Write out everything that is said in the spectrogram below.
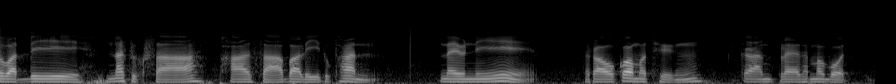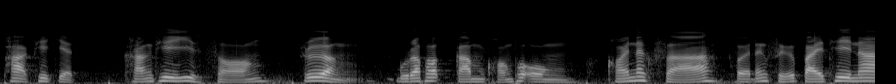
สวัสดีนักศึกษาภาษาบาลีทุกท่าน ในวันนี้เราก็มาถึงการแปลธรรมบทภาคที่ 7 ครั้งที่ 22 เรื่องบุรพกรรมของพระองค์ ขอให้นักศึกษาเปิดหนังสือไปที่หน้า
